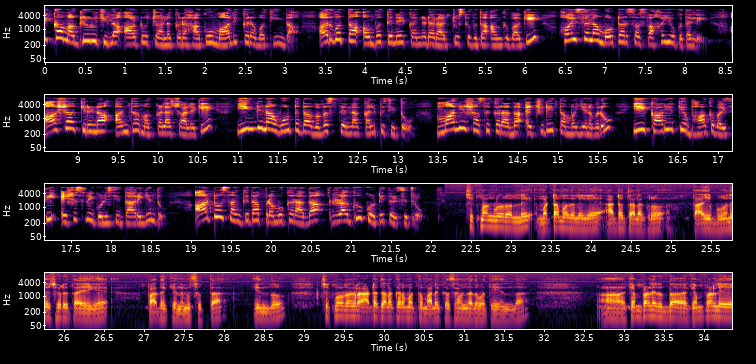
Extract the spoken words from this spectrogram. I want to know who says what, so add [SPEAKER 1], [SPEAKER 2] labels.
[SPEAKER 1] ಚಿಕ್ಕಮಗಳೂರು ಜಿಲ್ಲಾ ಆಟೋ ಚಾಲಕರ ಹಾಗೂ ಮಾಲೀಕರ ವತಿಯಿಂದ ಅರವತ್ತ ಒಂಬತ್ತನೇ ಕನ್ನಡ ರಾಜ್ಯೋತ್ಸವದ ಅಂಗವಾಗಿ ಹೊಯ್ಸಳ ಮೋಟಾರ್ಸ್ ಸಹಯೋಗದಲ್ಲಿ ಆಶಾ ಕಿರಣ ಅಂಧ ಮಕ್ಕಳ ಶಾಲೆಗೆ ಇಂದಿನ ಊಟದ ವ್ಯವಸ್ಥೆಯನ್ನು ಕಲ್ಪಿಸಿದ್ದು ಮಾನ್ಯ ಶಾಸಕರಾದ ಎಚ್ ಡಿ ತಮ್ಮಯ್ಯನವರು ಈ ಕಾರ್ಯಕ್ಕೆ ಭಾಗವಹಿಸಿ ಯಶಸ್ವಿಗೊಳಿಸಿದ್ದಾರೆ ಎಂದು ಆಟೋ ಸಂಘದ ಪ್ರಮುಖರಾದ ರಘುಕೋಟಿ ತಿಳಿಸಿದರು.
[SPEAKER 2] ಚಿಕ್ಕಮಗಳೂರಲ್ಲಿ ಮೊಟ್ಟಮೊದಲಿಗೆ ಆಟೋ ಚಾಲಕರು ತಾಯಿ ಭುವನೇಶ್ವರಿ ತಾಯಿಗೆ ಪಾದಕ್ಕೆ ನಮಿಸುತ್ತಾ ಇಂದು ಚಿಕ್ಕಮಗಳೂರು ನಗರ ಆಟೋ ಚಾಲಕರ ಮತ್ತು ಮಾಲೀಕ ಸಂಘದ ವತಿಯಿಂದ ಕೆಂಪಳ್ಳಿ ವೃದ್ಧ, ಕೆಂಪಳ್ಳಿ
